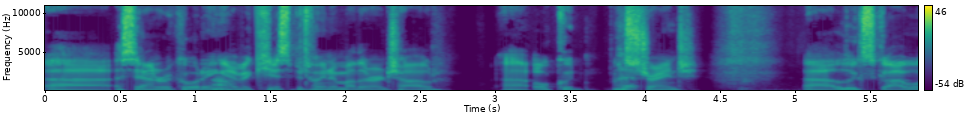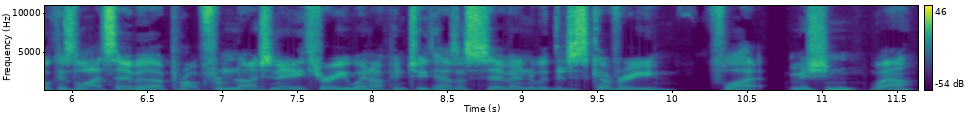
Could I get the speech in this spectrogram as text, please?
Uh, a sound recording Wow. of a kiss between a mother and child. Uh, awkward, strange. Uh, Luke Skywalker's lightsaber, a prop from 1983, went up in 2007 with the Discovery flight mission. Wow.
